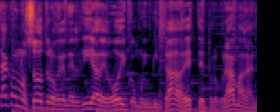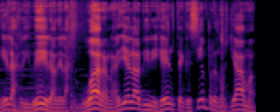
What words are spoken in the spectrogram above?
Está con nosotros en el día de hoy como invitada de este programa Daniela Rivera de Las Guaranas. Ella es la dirigente que siempre nos llama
